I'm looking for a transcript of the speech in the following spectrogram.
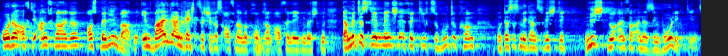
oder auf die Anfrage aus Berlin warten, eben weil wir ein rechtssicheres Aufnahmeprogramm auferlegen möchten, damit es den Menschen effektiv zugutekommt. Und das ist mir ganz wichtig, nicht nur einfach einer Symbolik dient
